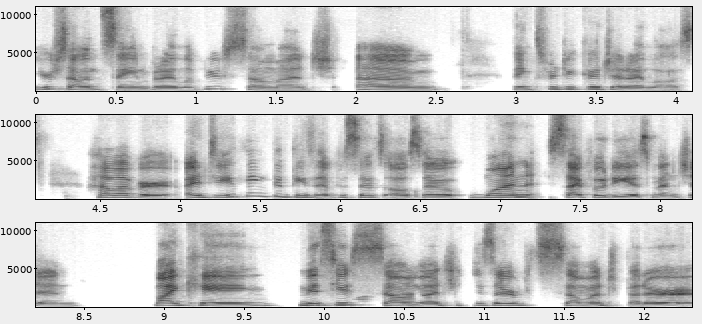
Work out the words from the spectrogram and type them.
you're so insane, but I love you so much. Um, thanks for Dooku Jedi Lost. However, I do think that these episodes also one, Sifo-Dyas mentioned, my king, miss you so much. You deserve so much better.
